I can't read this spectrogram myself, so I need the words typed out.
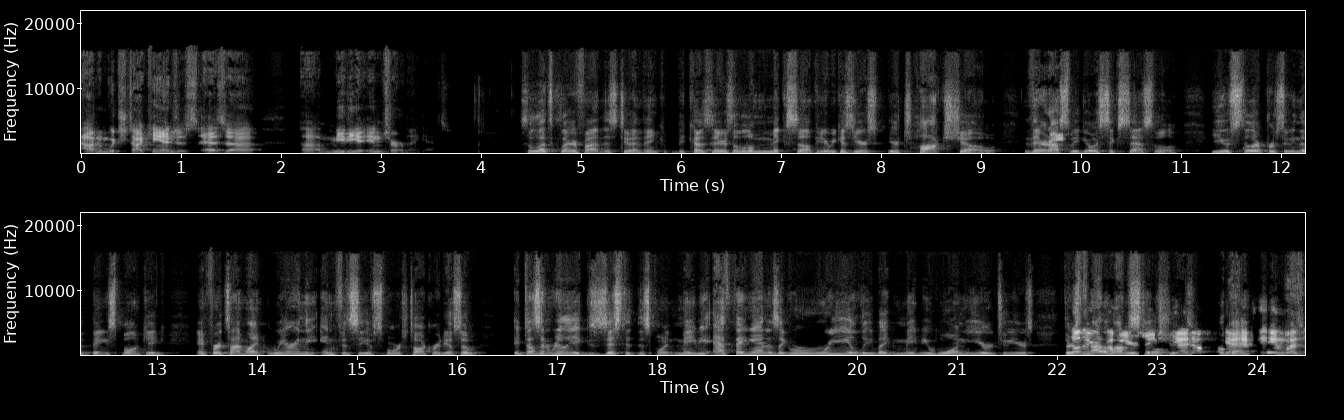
out in Wichita, Kansas, as a, a media intern, I guess. So let's clarify this too. I think because there's a little mix up here because your your talk show there at right. Oswego is successful. You still are pursuing the baseball gig, and for a timeline, we are in the infancy of sports talk radio. So it doesn't really exist at this point. Maybe FAN is like really like maybe one year or two years. There's no, not a lot of stations. Yeah, no. Okay. Yeah, FAN was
